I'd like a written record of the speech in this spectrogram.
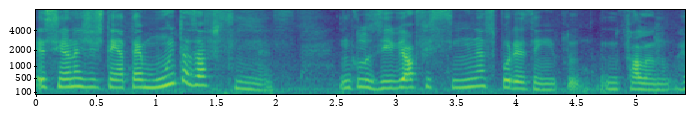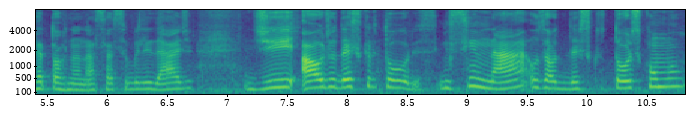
Esse ano a gente tem até muitas oficinas. Inclusive oficinas, por exemplo, falando, retornando à acessibilidade, de audiodescritores. Ensinar os audiodescritores como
